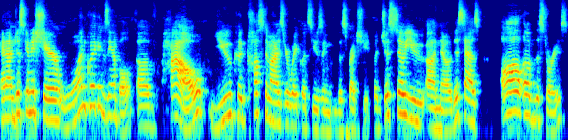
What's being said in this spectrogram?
And I'm just gonna share one quick example of how you could customize your Wakelets using the spreadsheet. But just so you uh, know, this has all of the stories.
